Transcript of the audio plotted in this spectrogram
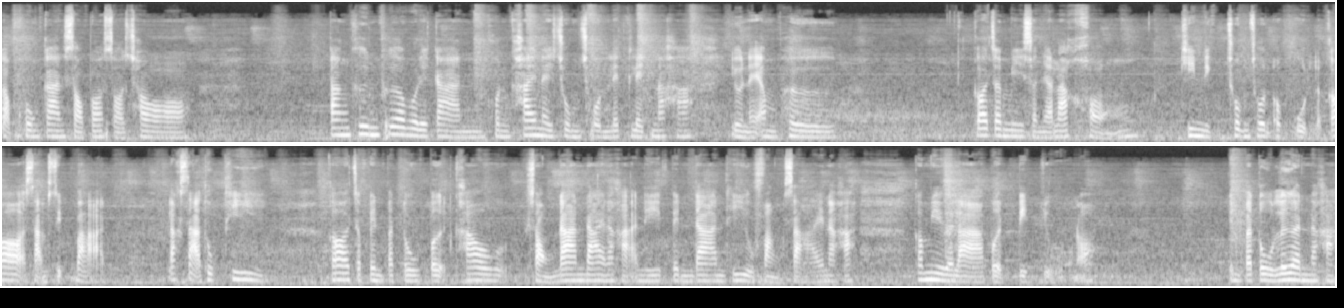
กับโครงการสปสช ตั้งขึ้นเพื่อบริการคนไข้ในชุมชนเล็กๆนะคะ อยู่ในอำเภอ ก็จะมีสัญลักษณ์ของคลินิกชุมชนอบอุ่นแล้วก็ 30 บาท รักษาทุกที่ ก็จะเป็นประตูเปิดเข้าสองด้านได้นะคะ อันนี้เป็นด้านที่อยู่ฝั่งซ้ายนะคะ ก็มีเวลาเปิดปิดอยู่เนาะเป็นประตูเลื่อนนะคะ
